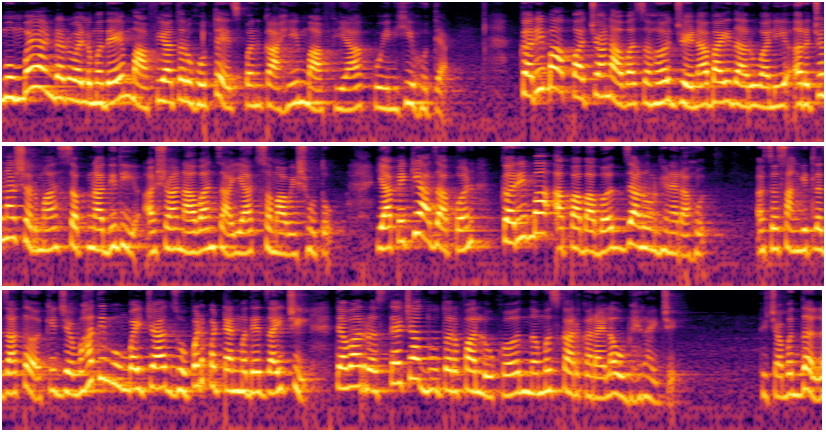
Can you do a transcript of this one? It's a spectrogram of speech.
मुंबई अंडरवर्ल्डमध्ये माफिया तर होतेच पण काही माफिया क्वीनही होत्या. करीबा आप्पाच्या नावासह जेनाबाई दारूवाली अर्चना शर्मा सपना दिदी अशा नावांचा यात समावेश होतो. यापैकी आज आपण करीबा आपाबाबत जाणून घेणार आहोत. असं सांगितलं जातं की जेव्हा ती मुंबईच्या झोपडपट्ट्यांमध्ये जायची तेव्हा रस्त्याच्या दुतर्फा लोक नमस्कार करायला उभे राहायचे. तिच्याबद्दल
